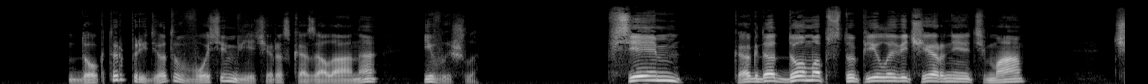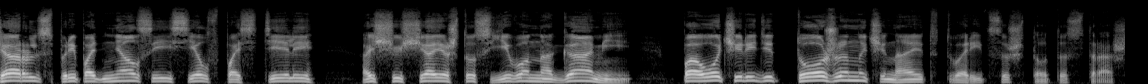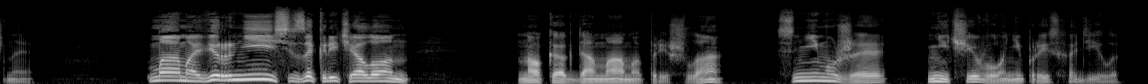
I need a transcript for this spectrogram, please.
«Доктор придет в восемь вечера», — сказала она и вышла. В семь, когда дом обступила вечерняя тьма, Чарльз приподнялся и сел в постели, ощущая, что с его ногами по очереди тоже начинает твориться что-то страшное. «Мама, вернись!» — закричал он. Но когда мама пришла, с ним уже ничего не происходило.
